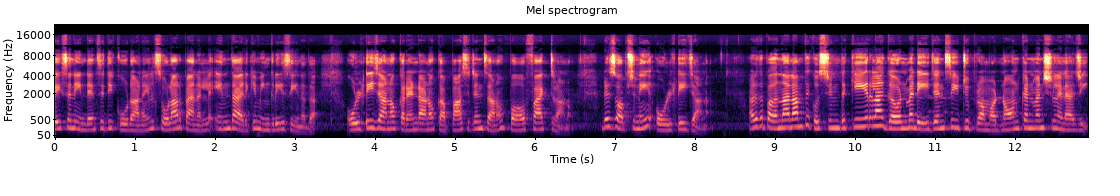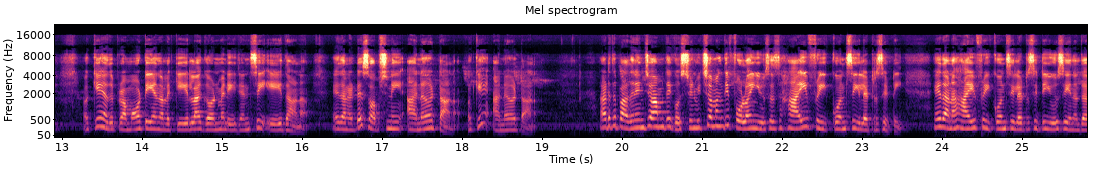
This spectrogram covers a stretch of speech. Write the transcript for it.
റേസിന് ഇന്റൻസിറ്റി കൂടുകയാണെങ്കിൽ സോളാർ പാനലിൽ എന്തായിരിക്കും ഇൻക്രീസ് ചെയ്യുന്നത്? വോൾട്ടേജ് ആണോ കറണ്ട് ആണോ കപ്പാസിറ്റൻസ് ആണോ പെർഫാക്റ്റർ ആണോ? It is option A voltage ആണ്. അടുത്ത പതിനാലാമത്തെ question the Kerala government agency to promote non conventional energy okay അത് പ്രൊമോട്ട് ചെയ്യാനുള്ള കേരള ഗവൺമെന്റ് ഏജൻസി ഏതാണ്? ഏതാണ് ടെസ് ഓപ്ഷൻ ഈ അനേർട്ടാണ് ഓക്കെ അനേർട്ടാണ് അടുത്ത പതിനഞ്ചാമത്തെ question which among the following uses high frequency electricity ഏതാണ് ഹൈ ഫ്രീക്വൻസി ഇലക്ട്രിസിറ്റി യൂസ് ചെയ്യുന്നത്?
